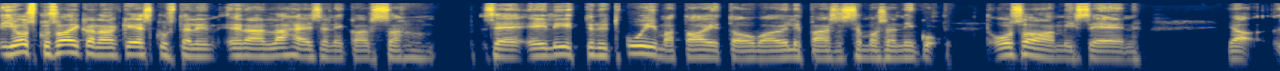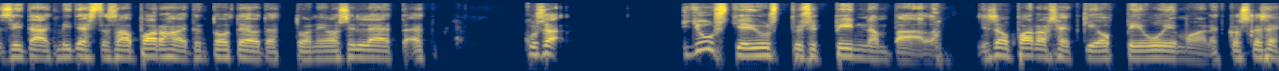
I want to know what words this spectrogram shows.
joskus aikanaan keskustelin erään läheiseni kanssa, se ei liittynyt uimataitoon, vaan ylipäänsä semmoisen niin osaamiseen. Ja sitä, että miten sitä saa parhaiten toteutettua, niin on silleen, että, että kun sä just ja just pysyt pinnan päällä, ja se on paras hetki oppia uimaan, että koska se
